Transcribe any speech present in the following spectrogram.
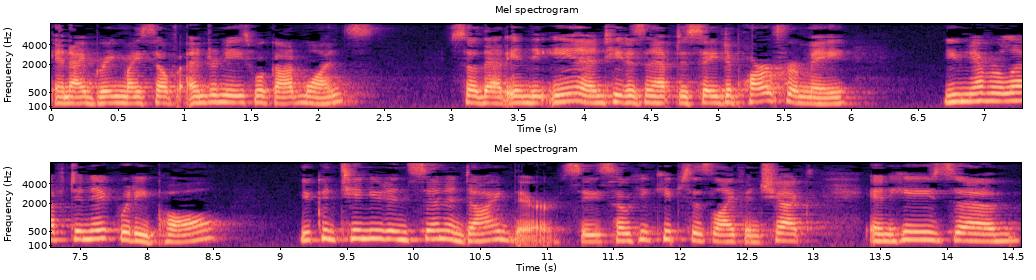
and I bring myself underneath what God wants so that in the end, he doesn't have to say, depart from me. You never left iniquity, Paul. You continued in sin and died there. See, so he keeps his life in check and he's, um,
